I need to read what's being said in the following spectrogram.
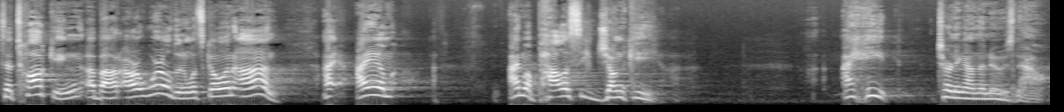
to talking about our world and what's going on. I, I am I'm a policy junkie. I hate turning on the news now.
